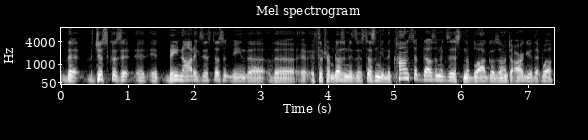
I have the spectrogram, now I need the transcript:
that just because it, it, it, may not exist doesn't mean the, the, if the term doesn't exist, doesn't mean the concept doesn't exist, and the blog goes on to argue that, well,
